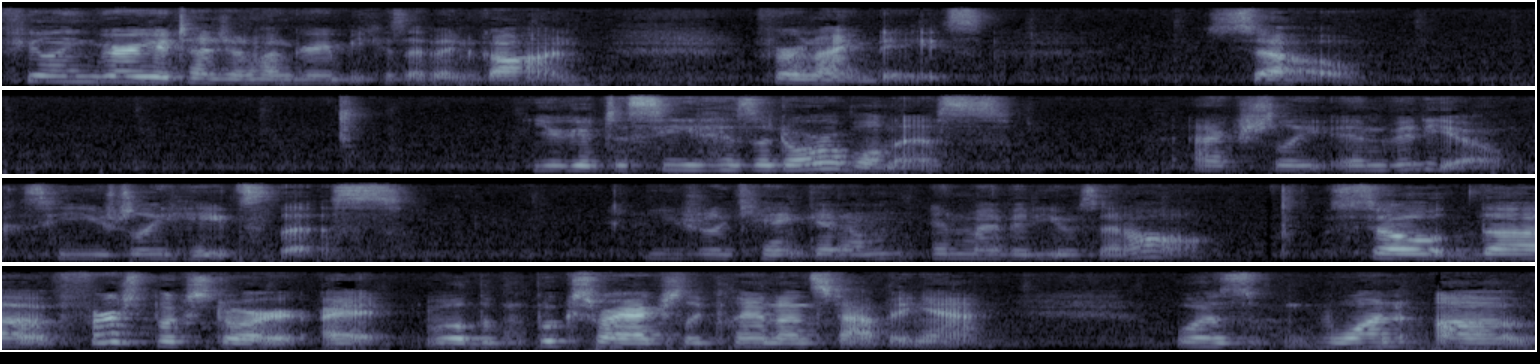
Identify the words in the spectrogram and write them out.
feeling very attention hungry because I've been gone for nine days. So, you get to see his adorableness actually in video because he usually hates this. I usually can't get him in my videos at all. So the first bookstore, I well the bookstore I actually planned on stopping at was one of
